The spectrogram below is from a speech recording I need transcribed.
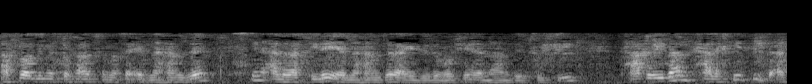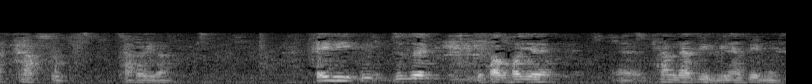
افرادی مثل فرض مثل ابن حمزه این الوسیله ابن حمزه را اگه دیده باشین ابن حمزه توشی تقریبا تلخیصی از مقصود تقریبا. خیلی جز کتاب های کم نظیر بی نظیر نیست.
